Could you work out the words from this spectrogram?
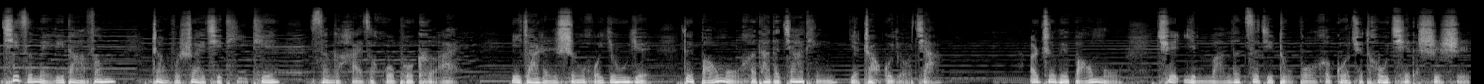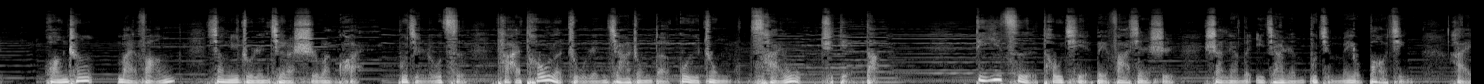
妻子美丽大方，丈夫帅气体贴，三个孩子活泼可爱，一家人生活优越，对保姆和他的家庭也照顾有加。而这位保姆却隐瞒了自己赌博和过去偷窃的事实，谎称买房，向女主人借了十万块。不仅如此，他还偷了主人家中的贵重财物去典当。第一次偷窃被发现时，善良的一家人不仅没有报警，还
